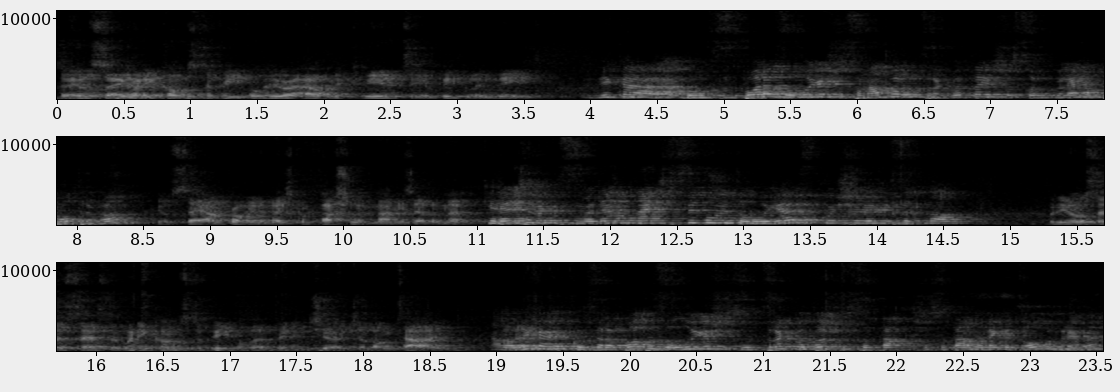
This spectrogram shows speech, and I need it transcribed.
So he'll say when it comes to people who are out in the community and people in need, Вика, ако се зборат за луѓе што се надвор од црквата и што се во голема потреба, he'll say I'm probably the most compassionate man he's ever met. ќе рече дека сум еден од најчувствителните луѓе кои што ја ги сретнал. But he also says that when it comes to people that have been in church a long time, Ама вика, ако се работи за луѓе што се од црквата, што се, та, што се таму веќе долго време,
